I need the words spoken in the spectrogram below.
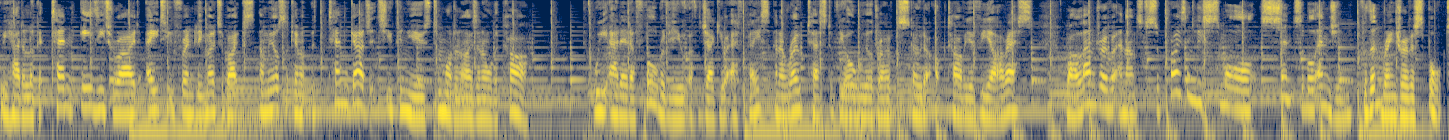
We had a look at 10 easy to ride A2 friendly motorbikes, and we also came up with 10 gadgets you can use to modernise an older car. We added a full review of the Jaguar F Pace and a road test of the all wheel drive Skoda Octavia VRS, while Land Rover announced a surprisingly small, sensible engine for the Range Rover Sport.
